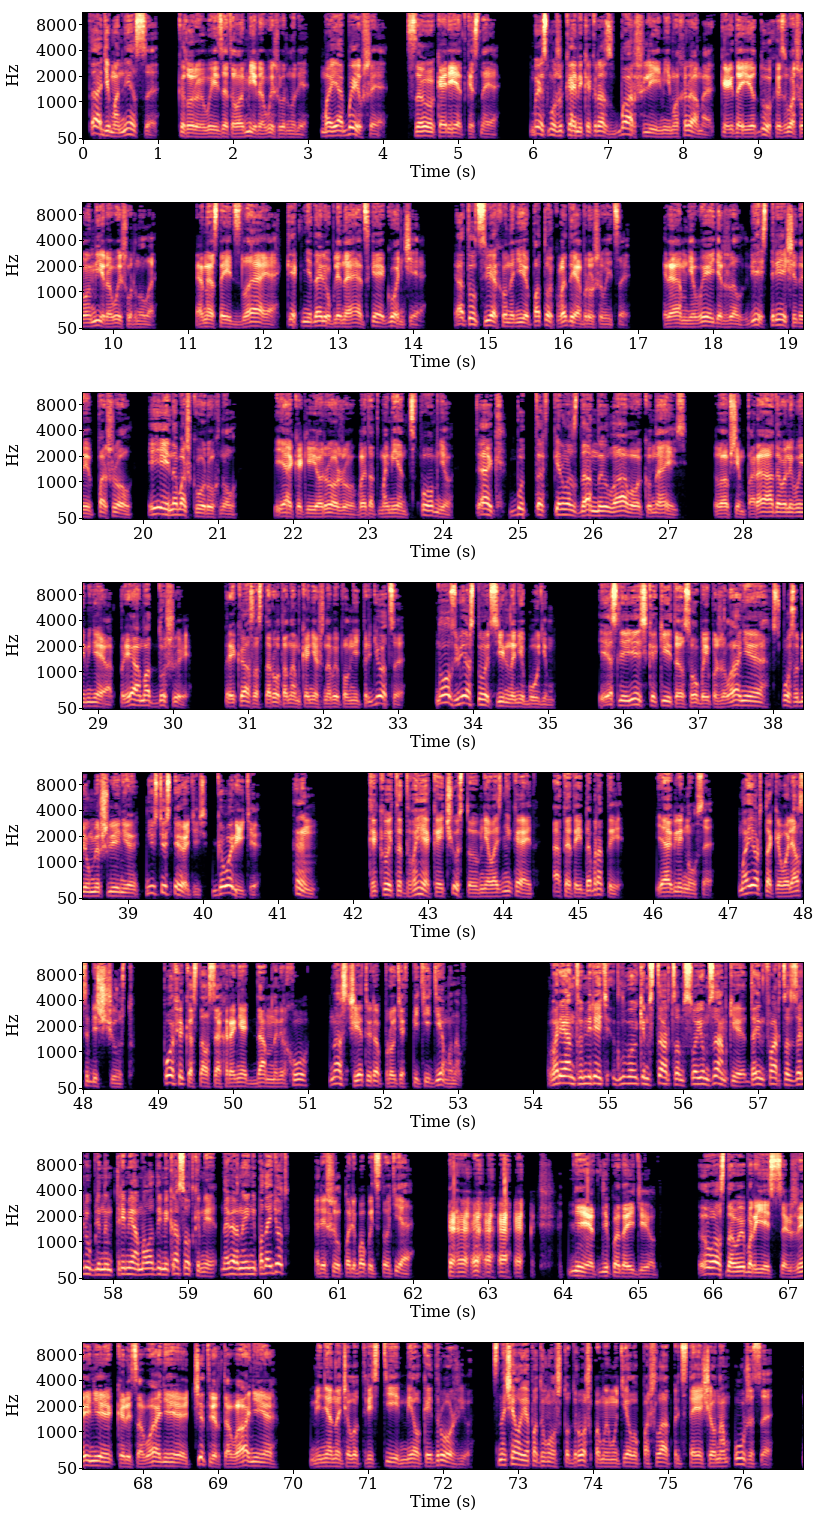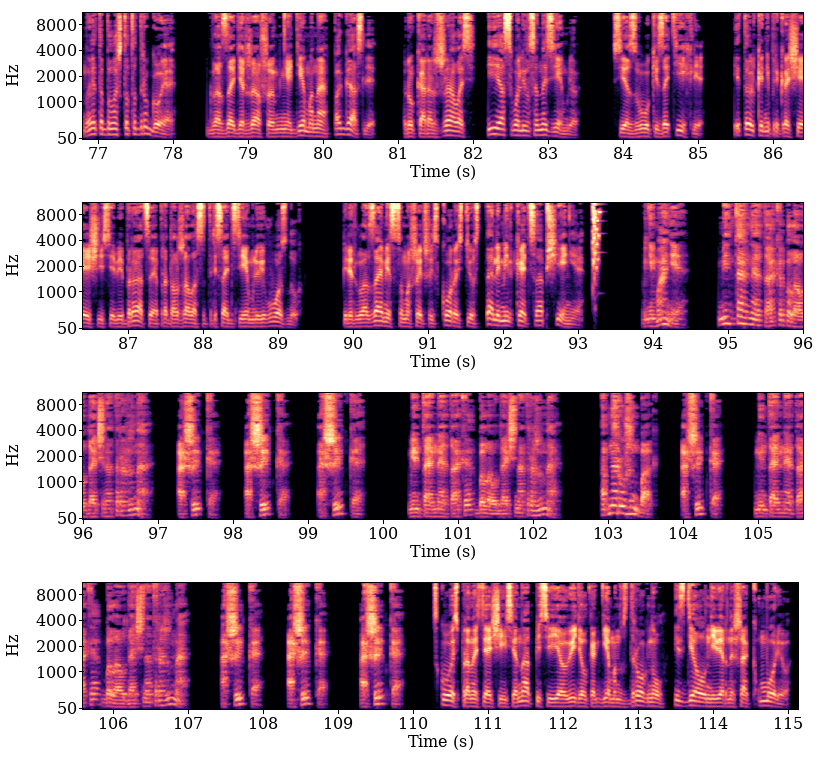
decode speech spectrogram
Та демонесса, которую вы из этого мира вышвырнули, моя бывшая, сука редкостная. Мы с мужиками как раз в бар шли мимо храма, когда ее дух из вашего мира вышвырнула. Она стоит злая, как недолюбленная адская гончая а тут сверху на нее поток воды обрушивается. Храм не выдержал, весь трещинами пошел и ей на башку рухнул. Я, как ее рожу, в этот момент вспомню, так, будто в первозданную лаву окунаюсь. В общем, порадовали вы меня прямо от души. Приказ Астарота нам, конечно, выполнить придется, но зверствовать сильно не будем. Если есть какие-то особые пожелания в способе умерщвления, не стесняйтесь, говорите. Хм, Какое-то двоякое чувство у меня возникает от этой доброты. Я оглянулся. Майор так и валялся без чувств. Пофиг остался охранять дам наверху, нас четверо против пяти демонов. Вариант умереть глубоким старцем в своем замке до инфаркта с залюбленным тремя молодыми красотками, наверное, не подойдет? Решил полюбопытствовать я. Нет, не подойдет. У вас на выбор есть сожжение, корицование, четвертование, меня начало трясти мелкой дрожью. Сначала я подумал, что дрожь по моему телу пошла от предстоящего нам ужаса, но это было что-то другое. Глаза державшего меня демона погасли, рука разжалась, и я свалился на землю. Все звуки затихли, и только непрекращающаяся вибрация продолжала сотрясать землю и воздух. Перед глазами с сумасшедшей скоростью стали мелькать сообщения. Внимание! Ментальная атака была удачно отражена. Ошибка, ошибка, ошибка. Ментальная атака была удачно отражена. Обнаружен баг. Ошибка. Ментальная атака была удачно отражена. Ошибка. Ошибка. Ошибка. Сквозь проносящиеся надписи я увидел, как демон вздрогнул и сделал неверный шаг к морю.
